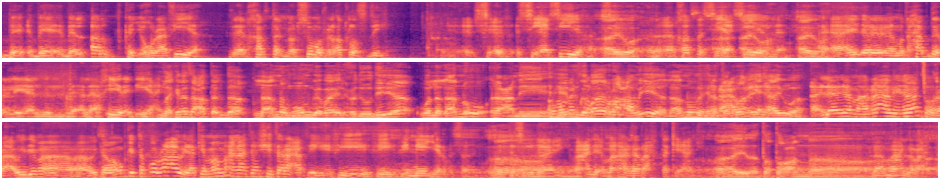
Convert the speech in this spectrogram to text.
ب ب بالأرض كجغرافية زي الخرطة المرسومة في الأطلس دي. السياسيه أيوة. الخرطه السياسيه أيوة. ال- أيوة. هاي المتحضره اللي- ال- الاخيره دي يعني لكن إذا عندك ده لأنهم هم قبائل حدودية ولا لأنه يعني هم هم. قبائل رعوية لأنه مهنه الرعي أيوه لا لا ما راعي ذاته راعي دي ما ممكن تكون راعي لكن ما معناته تمشي ترعى في في في في النيجر مثلا انت آه. سوداني ما على ما على راحتك يعني آه طبعا آه، لا، ما على راحتك.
